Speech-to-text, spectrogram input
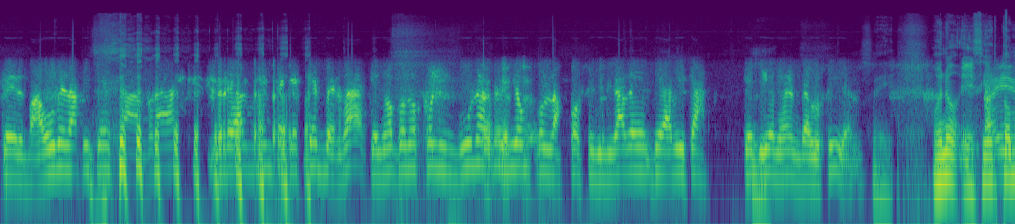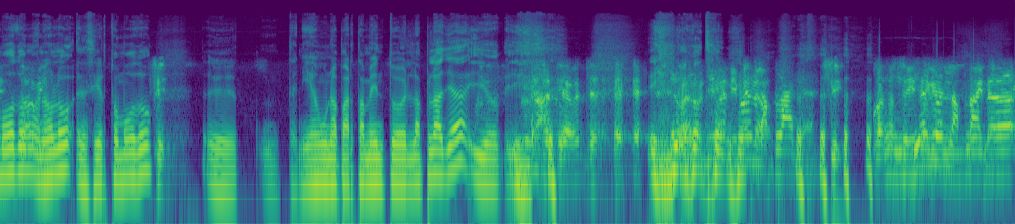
que el baúl de la piqueza habrá realmente que es que es verdad, que no conozco ninguna región con las posibilidades de hábitat que tiene Andalucía. Sí. Bueno, en cierto modo, Manolo, en cierto modo, eh, tenían un apartamento en la playa y, y, y no lo tenían. en la playa. Sí. Cuando se dice que no hay nada...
